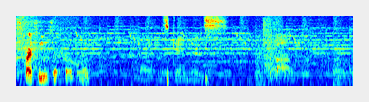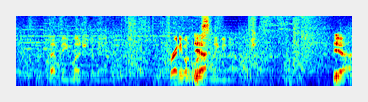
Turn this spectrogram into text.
sprites in this are so good. Uh, this game is bomb. That being Legend of Mana. For anyone Yeah. listening and not watching. Yeah.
